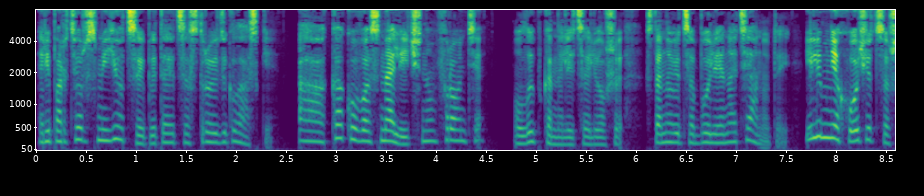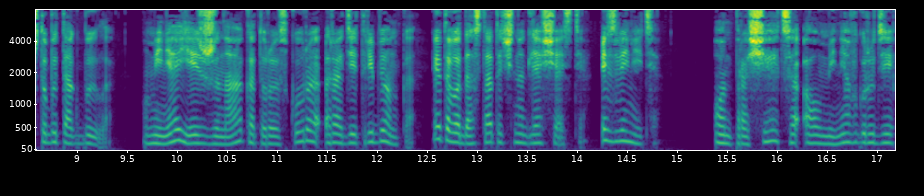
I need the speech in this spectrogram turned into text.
Репортер смеется и пытается строить глазки. «А как у вас на личном фронте?» Улыбка на лице Лёши становится более натянутой. «Или мне хочется, чтобы так было? У меня есть жена, которая скоро родит ребенка. Этого достаточно для счастья. Извините». Он прощается, а у меня в груди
